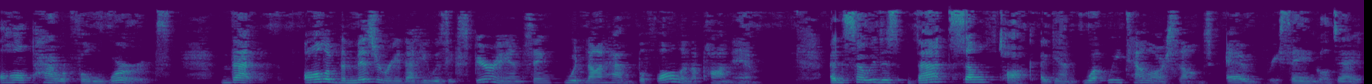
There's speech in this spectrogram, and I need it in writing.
all powerful words, that all of the misery that he was experiencing would not have befallen upon him. And so it is that self talk, again, what we tell ourselves every single day,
